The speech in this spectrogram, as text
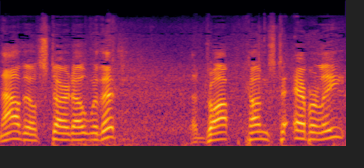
Now they'll start out with it. The drop comes to Eberle.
